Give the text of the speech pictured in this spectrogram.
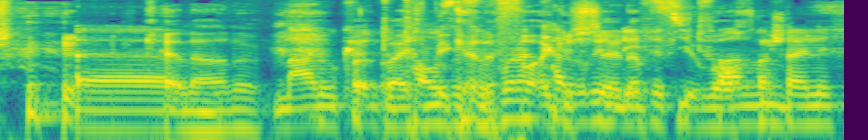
Keine Ähm, Ahnung. Manu könnte Weil ich mir gerade 1500 Kalorien Defizit vier fahren Wochen. wahrscheinlich.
